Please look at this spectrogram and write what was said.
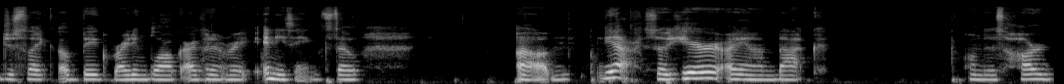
just like a big writing block. I couldn't write anything. So um, yeah, so here I am back on this hard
